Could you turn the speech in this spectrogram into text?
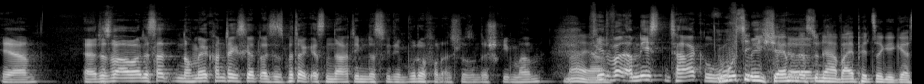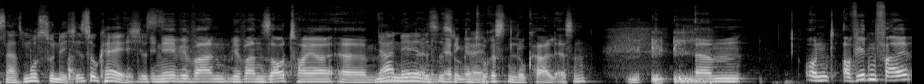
Ja. Äh, das war aber, das hat noch mehr Kontext gehabt als das Mittagessen, nachdem dass wir den Vodafone-Anschluss unterschrieben haben. Naja. Auf jeden Fall am nächsten Tag ruft Du musst dich nicht schämen, dass du ähm, eine Hawaii-Pizza gegessen hast. Musst du nicht. Ist okay. ich, das, nee, wir waren, wir waren sauteuer ähm, Ja, nee, in einem das ist Erdinger okay. Touristenlokal essen. ähm, und auf jeden Fall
